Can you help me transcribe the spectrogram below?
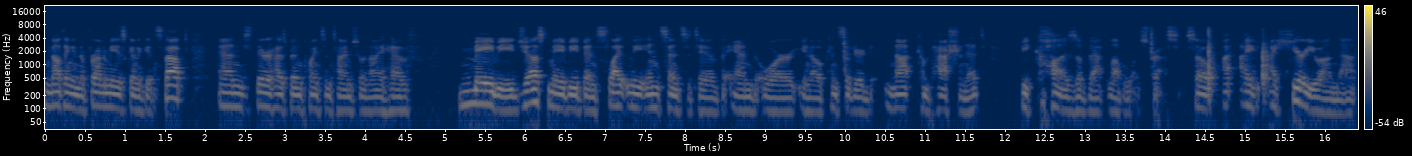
nothing in the front of me is going to get stopped and there has been points in times when I have maybe just maybe been slightly insensitive and or you know considered not compassionate because of that level of stress so I, I, I hear you on that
